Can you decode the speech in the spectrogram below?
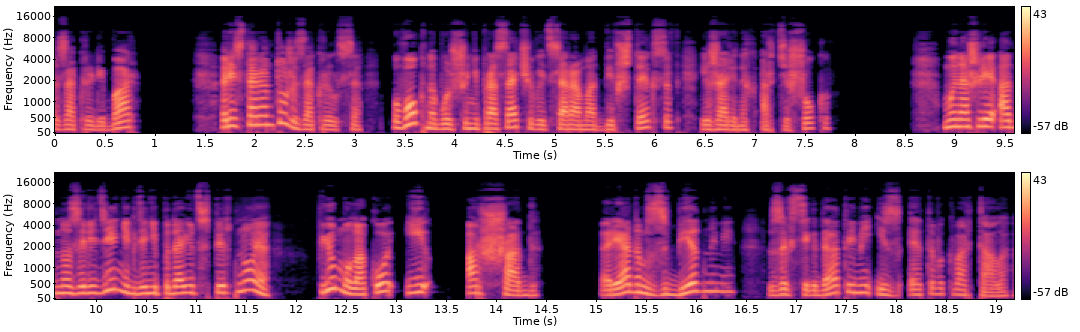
Закрыли бар. Ресторан тоже закрылся. В окна больше не просачивается аромат бифштексов и жареных артишоков. Мы нашли одно заведение, где не подают спиртное, пьем молоко и аршад, рядом с бедными завсегдатами из этого квартала,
